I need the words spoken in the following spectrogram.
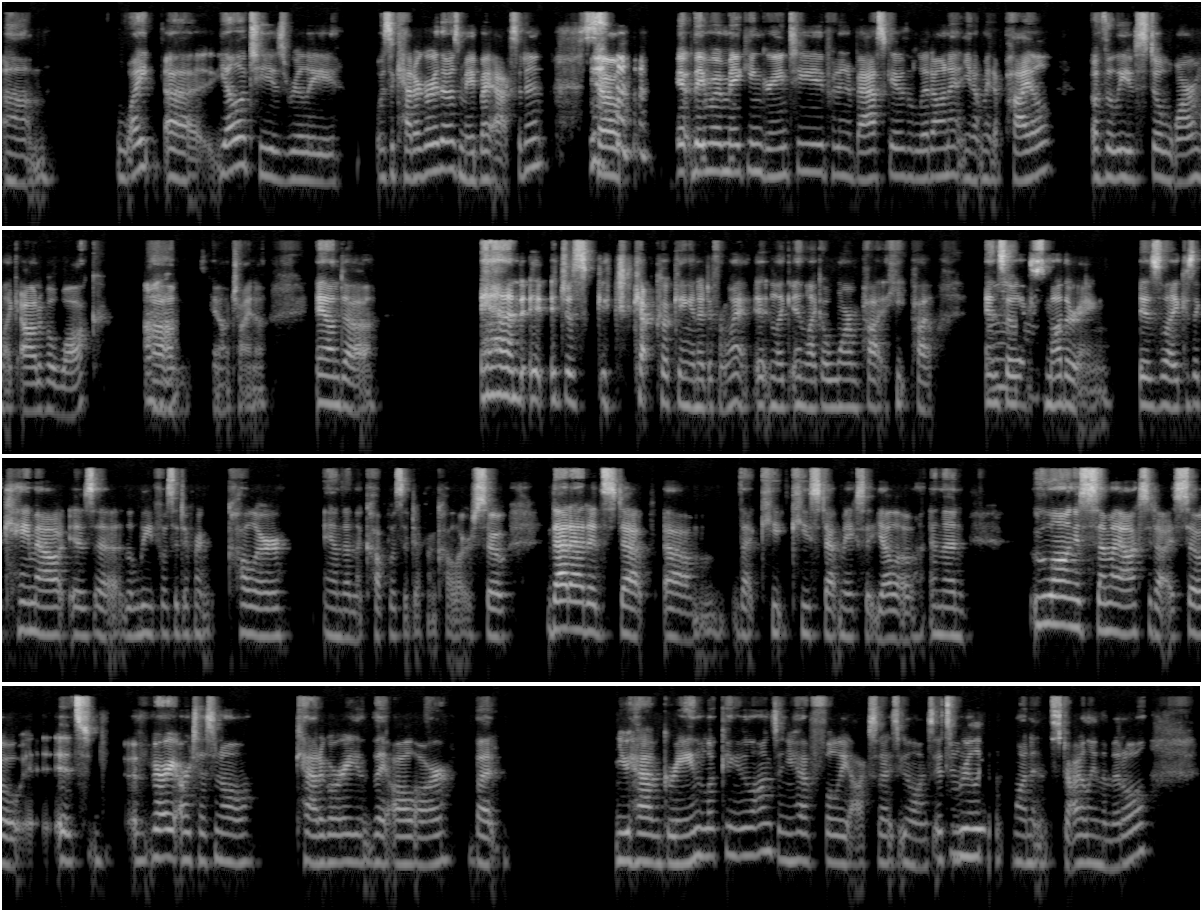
Um, white uh, yellow tea is really was a category that was made by accident. So it, they were making green tea, put in a basket with a lid on it. You know, made a pile of the leaves still warm, like out of a wok. Uh-huh. Um, you know, China and uh and it, it just it kept cooking in a different way it like in like a warm pot heat pile. And so like mm. smothering is like because it came out is a the leaf was a different color and then the cup was a different color. So that added step um that key key step makes it yellow. And then oolong is semi-oxidized. So it's a very artisanal category they all are but you have green looking oolongs and you have fully oxidized oolongs. It's mm-hmm. really one in straddling in the middle.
